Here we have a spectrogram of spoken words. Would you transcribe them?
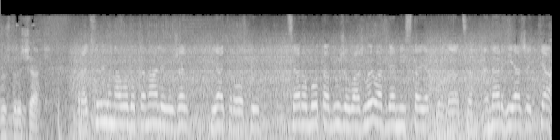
зустрічати. Працюю на водоканалі вже 5 років. Ця робота дуже важлива для міста як вода. Це енергія життя.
